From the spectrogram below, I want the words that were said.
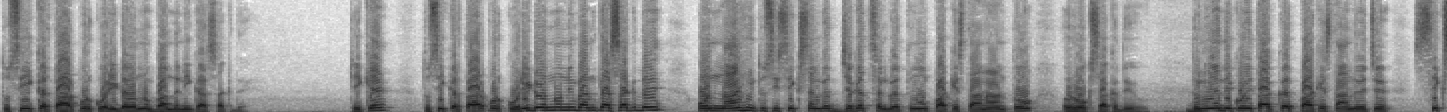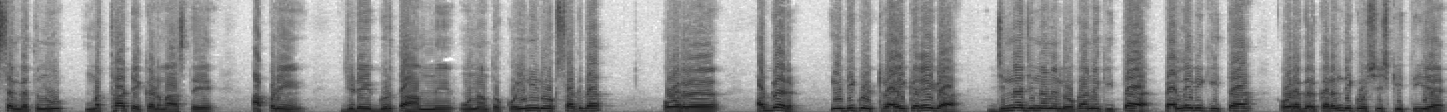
ਤੁਸੀਂ ਕਰਤਾਰਪੁਰ ਕੋਰੀਡੋਰ ਨੂੰ ਬੰਦ ਨਹੀਂ ਕਰ ਸਕਦੇ। ਠੀਕ ਹੈ? ਤੁਸੀਂ ਕਰਤਾਰਪੁਰ ਕੋਰੀਡੋਰ ਨੂੰ ਨਹੀਂ ਬੰਦ ਕਰ ਸਕਦੇ ਔਰ ਨਾ ਹੀ ਤੁਸੀਂ ਸਿੱਖ ਸੰਗਤ, ਜਗਤ ਸੰਗਤ ਨੂੰ ਪਾਕਿਸਤਾਨ ਆਉਣ ਤੋਂ ਰੋਕ ਸਕਦੇ ਹੋ। ਦੁਨੀਆ ਦੀ ਕੋਈ ਤਾਕਤ ਪਾਕਿਸਤਾਨ ਦੇ ਵਿੱਚ ਸਿੱਖ ਸੰਗਤ ਨੂੰ ਮੱਥਾ ਟੇਕਣ ਵਾਸਤੇ ਆਪਣੇ ਜਿਹੜੇ ਗੁਰਧਾਮ ਨੇ ਉਹਨਾਂ ਤੋਂ ਕੋਈ ਨਹੀਂ ਰੋਕ ਸਕਦਾ। ਔਰ ਅਗਰ ਇਹਦੀ ਕੋਈ ਟਰਾਈ ਕਰੇਗਾ, ਜਿੰਨਾ ਜਿਨ੍ਹਾਂ ਨੇ ਲੋਕਾਂ ਨੇ ਕੀਤਾ, ਪਹਿਲੇ ਵੀ ਕੀਤਾ, ਔਰ ਅਗਰ ਕਰਨ ਦੀ ਕੋਸ਼ਿਸ਼ ਕੀਤੀ ਹੈ,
